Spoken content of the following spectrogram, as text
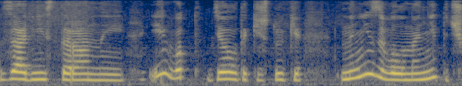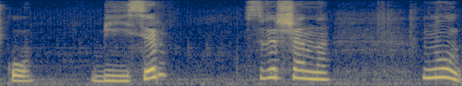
задней стороны. И вот делала такие штуки. Нанизывала на ниточку бисер совершенно. Ну,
